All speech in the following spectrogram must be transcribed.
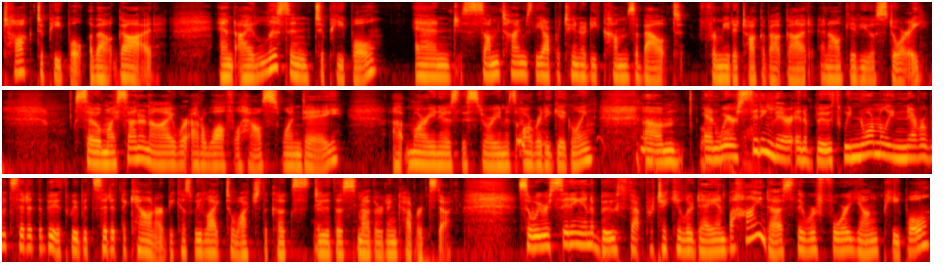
talk to people about God and I listen to people. And sometimes the opportunity comes about for me to talk about God, and I'll give you a story. So my son and I were at a Waffle House one day. Uh, Mari knows this story and is already giggling. Um, and we're sitting there in a booth. We normally never would sit at the booth. We would sit at the counter because we like to watch the cooks do the smothered and covered stuff. So we were sitting in a booth that particular day, and behind us there were four young people,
